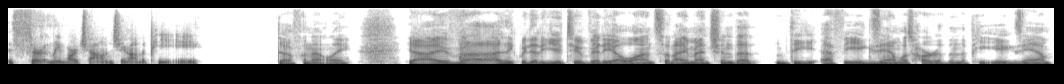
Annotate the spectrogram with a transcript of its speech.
is certainly more challenging on the PE definitely. Yeah, I've uh, I think we did a YouTube video once, and I mentioned that the FE exam was harder than the PE exam.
